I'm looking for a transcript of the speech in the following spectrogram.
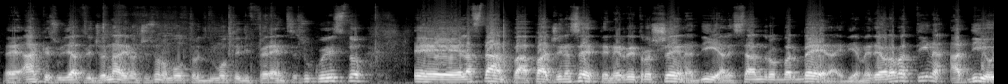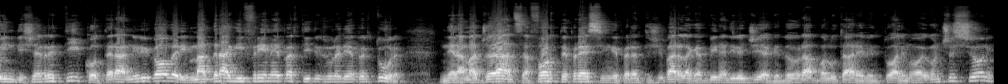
eh, anche sugli altri giornali non ci sono molto, molte differenze su questo. E la stampa pagina 7 nel retroscena di Alessandro Barbera e di Amedeo La Mattina addio indice RT, conteranno i ricoveri ma Draghi frena i partiti sulle riaperture. Nella maggioranza forte pressing per anticipare la cabina di regia che dovrà valutare eventuali nuove concessioni.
